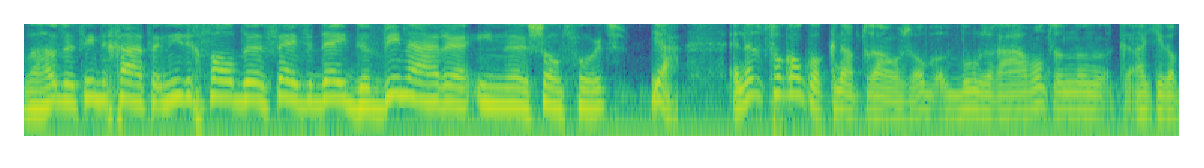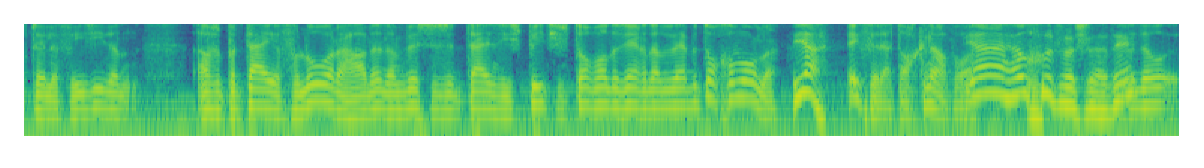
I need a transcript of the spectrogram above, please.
We houden het in de gaten. In ieder geval de VVD, de winnaar eh, in eh, Zandvoort. Ja, en dat vond ik ook wel knap trouwens. Op woensdagavond, en dan had je het op televisie. Dan, als de partijen verloren hadden, dan wisten ze tijdens die speeches toch wel te zeggen dat we hebben toch gewonnen. Ja. Ik vind dat toch knap hoor. Ja, heel goed was dat, hè? Ik bedoel,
